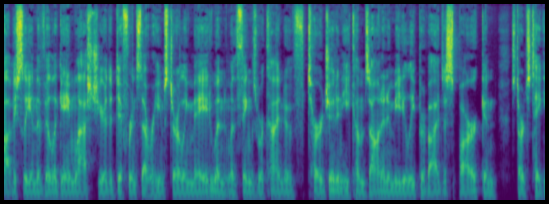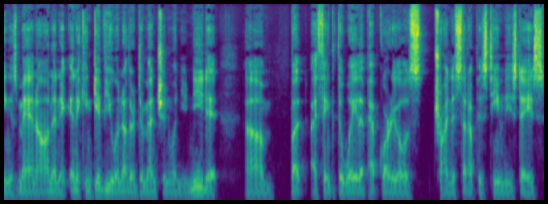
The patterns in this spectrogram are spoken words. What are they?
obviously in the Villa game last year the difference that Raheem Sterling made when when things were kind of turgid and he comes on and immediately provides a spark and starts taking his man on and it, and it can give you another dimension when you need it. Um, but I think the way that Pep Guardiola is trying to set up his team these days,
